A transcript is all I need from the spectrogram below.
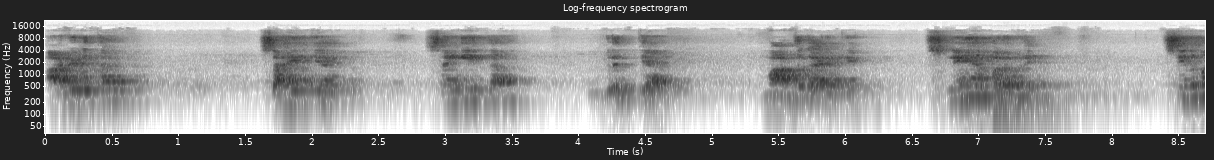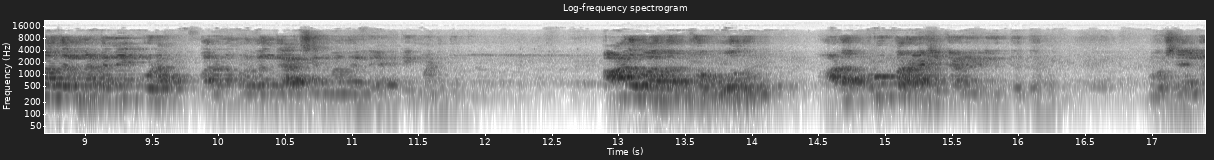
ಆಡಳಿತ, ಸಾಹಿತ್ಯ, ಸಂಗೀತ, ನೃತ್ಯ, ಮಾತುಗಾರಿಕೆ ಸ್ನೇಹಪರತೆ ಸಿನಿಮಾದಲ್ಲಿ ನಟನೆ ಕೂಡ ಮರಣ ಮೃದಂಗ ಸಿನಿಮಾದಲ್ಲಿ ಆಕ್ಟಿಂಗ್ ಮಾಡಿದ್ರು. ಆಳವಾದಂತಹ ಓದು ಬಹಳ ಅಪರೂಪ ರಾಜಕಾರಣಿಗಳಿದ್ದರು ಬಹುಶಃ ಎಲ್ಲ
